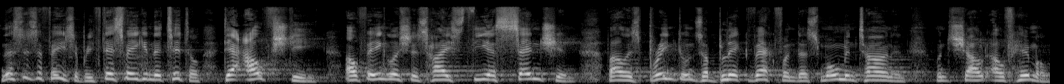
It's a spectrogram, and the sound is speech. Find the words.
Und das ist der Epheserbrief. Deswegen der Titel, der Aufstieg. Auf Englisch, das heißt The Ascension, weil es bringt unser Blick weg von das Momentanen und schaut auf Himmel.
